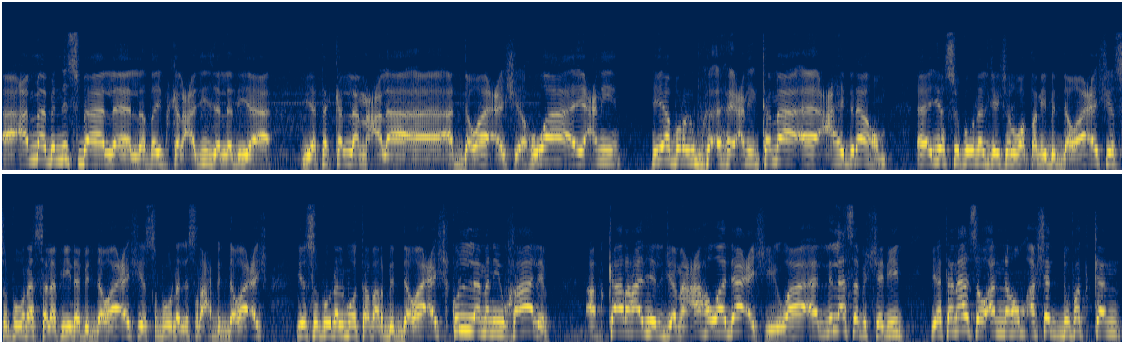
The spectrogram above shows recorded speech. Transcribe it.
أما بالنسبة لضيفك العزيز الذي يتكلم على الدواعش هو يعني هي يعني كما عهدناهم. يصفون الجيش الوطني بالدواعش يصفون السلفيين بالدواعش يصفون الإصلاح بالدواعش يصفون المؤتمر بالدواعش. كل من يخالف أفكار هذه الجماعة هو داعشي وللأسف الشديد يتناسوا أنهم أشد فتكا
